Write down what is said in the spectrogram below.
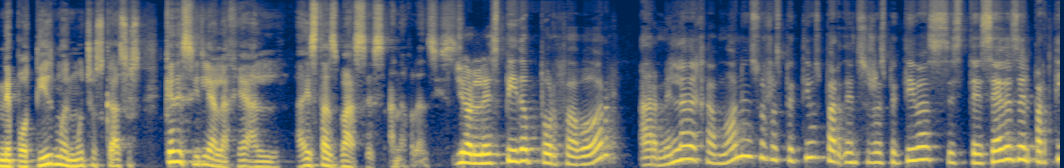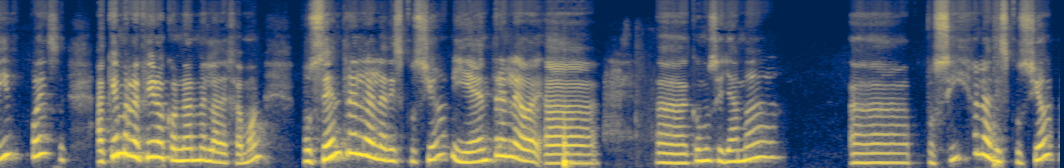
nepotismo en muchos casos. ¿Qué decirle a, la, a estas bases, Ana Francis? Yo les pido, por favor, ármenla de jamón en sus respectivos en sus respectivas este, sedes del partido, pues. ¿A qué me refiero con ármenla de jamón? Pues éntrenle a la discusión y éntrenle a, ¿cómo se llama? A, pues sí, a la discusión.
